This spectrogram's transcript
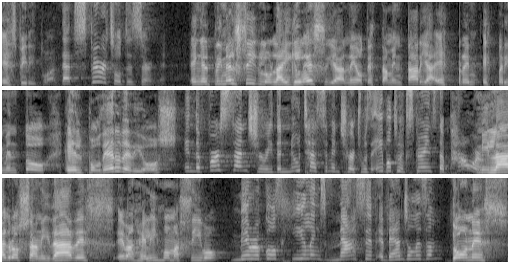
espiritual. that spiritual discernment. En el primer siglo, la iglesia neotestamentaria experimentó el poder de Dios, In the first century, the New Testament church was able to experience the power milagros, sanidades, evangelismo masivo, miracles, healings, massive evangelism, dones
